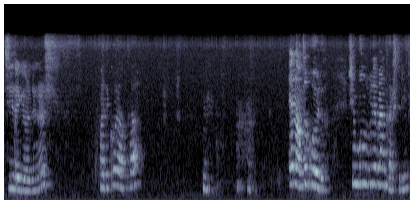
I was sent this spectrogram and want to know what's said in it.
Siz de gördünüz. Hadi koy alta. en alta koydu. Şimdi bunu bir de ben karıştırayım.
